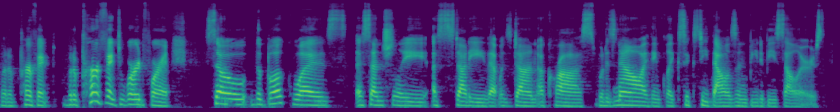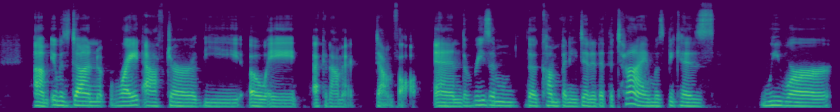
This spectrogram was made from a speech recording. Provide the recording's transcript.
what a perfect what a perfect word for it. So the book was essentially a study that was done across what is now i think like 60000 b2b sellers um, it was done right after the 08 economic downfall. And the reason the company did it at the time was because we were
